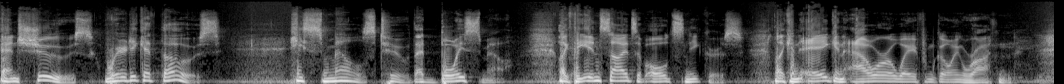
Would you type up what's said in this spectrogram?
and shoes. Where did he get those? He smells too, that boy smell, like the insides of old sneakers, like an egg an hour away from going rotten.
